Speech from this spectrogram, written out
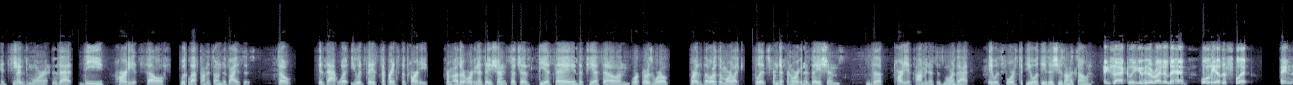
it seems more that the party itself was left on its own devices. So is that what you would say separates the party from other organizations such as DSA, the PSL, and Workers World, whereas those are more like splits from different organizations. The Party of Communists is more that it was forced to deal with these issues on its own. Exactly. You hit it right in the head. All the others split. And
